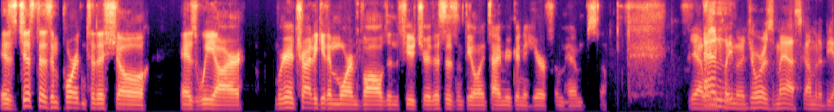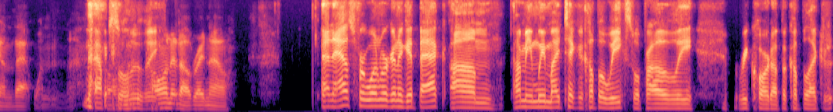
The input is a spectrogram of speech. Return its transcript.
is just as important to this show as we are. We're going to try to get him more involved in the future. This isn't the only time you're going to hear from him. So Yeah, when And- you play Majora's Mask, I'm going to be on that one. Absolutely. Calling it out right now. And as for when we're going to get back, um, I mean, we might take a couple of weeks. We'll probably record up a couple extra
